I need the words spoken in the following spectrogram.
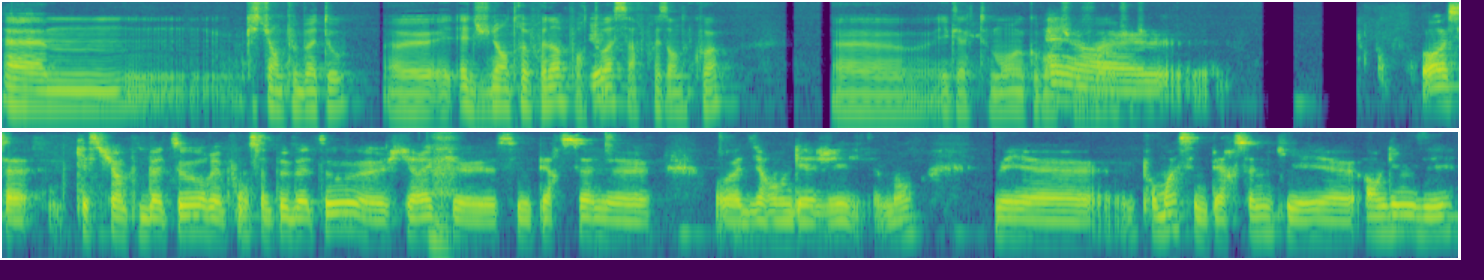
question un peu bateau. être junior entrepreneur pour toi, ça représente quoi? Exactement, comment tu le vois Bon, ça, question un peu bateau, réponse un peu bateau. Euh, je dirais que c'est une personne, euh, on va dire engagée évidemment, mais euh, pour moi c'est une personne qui est organisée,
